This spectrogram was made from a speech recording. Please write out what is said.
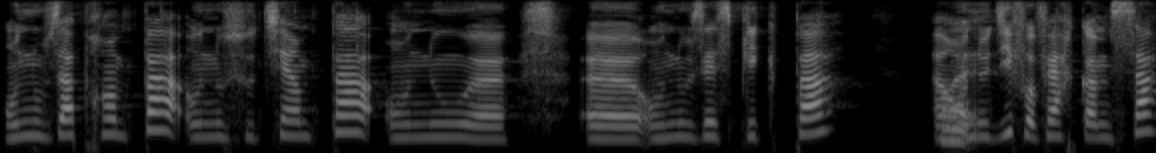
on nous apprend pas, on nous soutient pas, on nous, on nous explique pas, on nous dit, faut faire comme ça.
